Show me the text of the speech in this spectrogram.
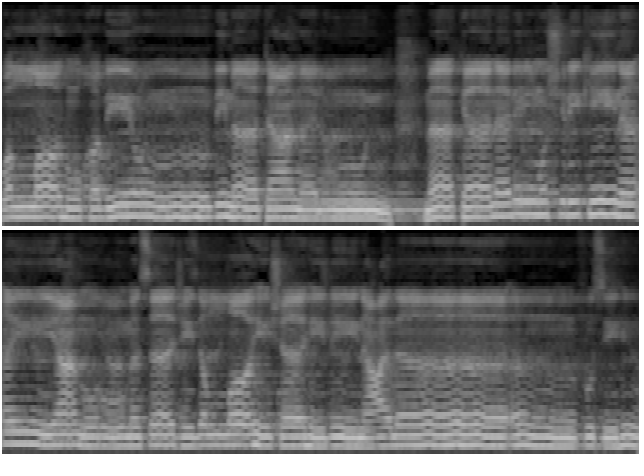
والله خبير بما تعملون. ما كان للمشركين أن يعمروا مساجد الله شاهدين على أنفسهم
